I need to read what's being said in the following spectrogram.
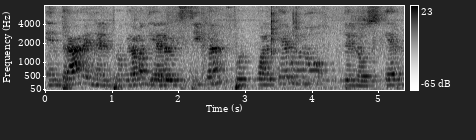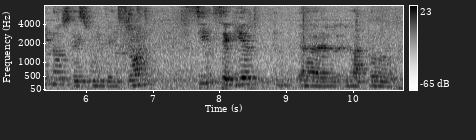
entrar en el programa Dialogística por cualquier uno de los términos de su invención sin seguir uh, la cronología.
